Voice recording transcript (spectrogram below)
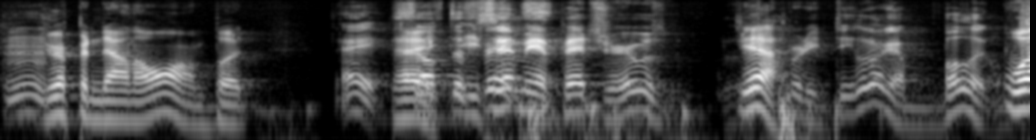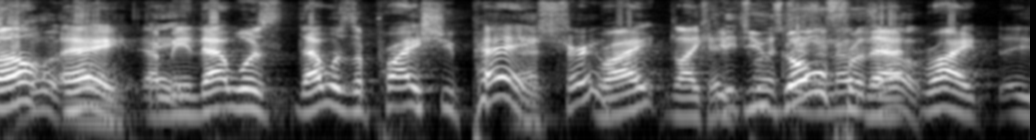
Mm. dripping down the arm. But Hey, Hey, He sent me a picture. It was Yeah. pretty. He looked like a bullet. well, bullet hey, wound. I mean that was that was the price you pay. That's true. right? Like Titty if you twisters go are no for that, joke. right? uh,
